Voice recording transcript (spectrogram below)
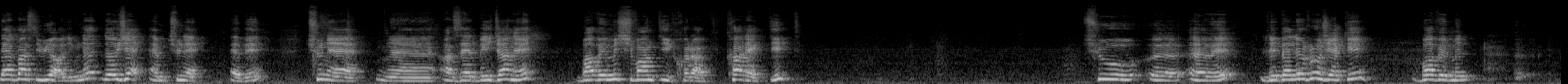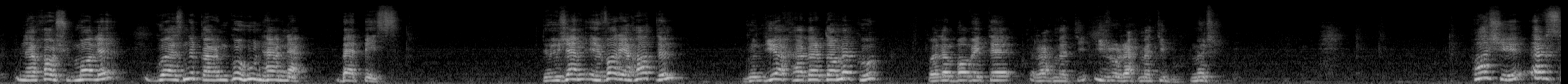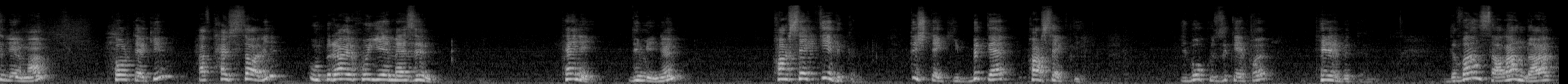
derbas wî alîne doje em çûne evê çûne Azerbaycanê bavê min şivantî xurak karek dît çû evê li belê rojekê bavê min nexweş malê guez nikarim gu hûn herne berpês Döjem êvarê hatin gundiya xeber dame ku wele bavê te rehmetî îro rehmetî bû Paşi ev Süleyman Portekî heft heşt salî û birayê xwe yê mezin tenê dimînin parsektiyê dikin. Tiştekî bike parsektî. Ji bo ku zikê xwe têr bikin. Di van salan da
